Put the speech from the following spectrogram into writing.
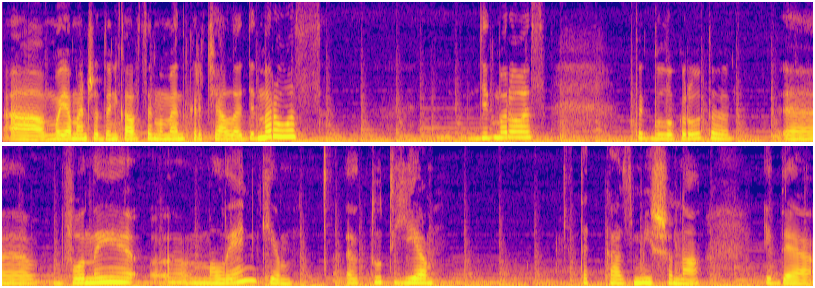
А, моя менша донька в цей момент кричала: Дід Мороз! Дід Мороз! Так було круто. Е, вони е, маленькі. Е, Тут є така змішана іде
